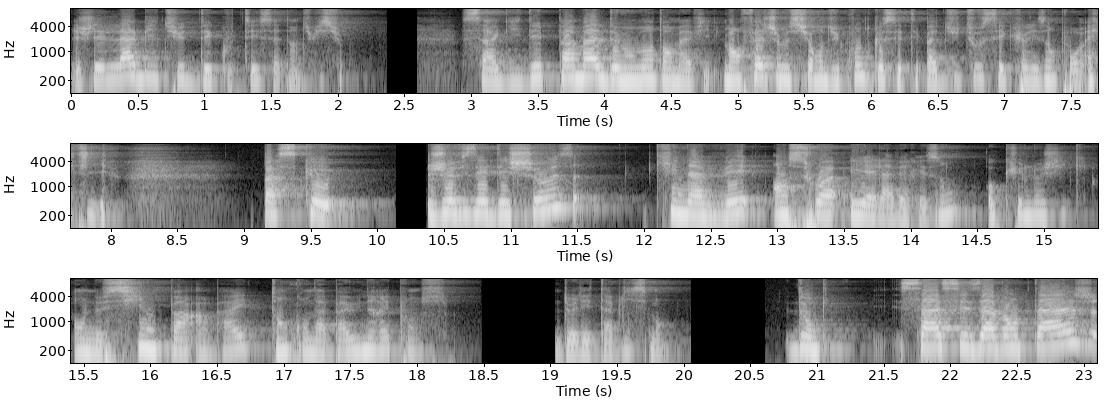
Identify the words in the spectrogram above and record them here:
j'ai l'habitude d'écouter cette intuition. Ça a guidé pas mal de moments dans ma vie. Mais en fait, je me suis rendu compte que c'était pas du tout sécurisant pour ma fille. Parce que je faisais des choses qui n'avaient en soi, et elle avait raison, aucune logique. On ne signe pas un bail tant qu'on n'a pas une réponse de l'établissement. Donc, ça a ses avantages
